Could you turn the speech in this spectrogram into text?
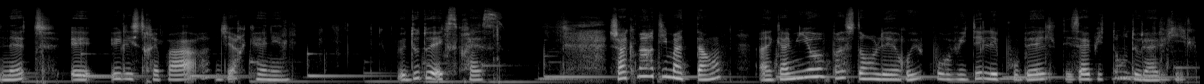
Nett et illustré par Dirk Henning. Le Doudou Express. Chaque mardi matin, un camion passe dans les rues pour vider les poubelles des habitants de la ville.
